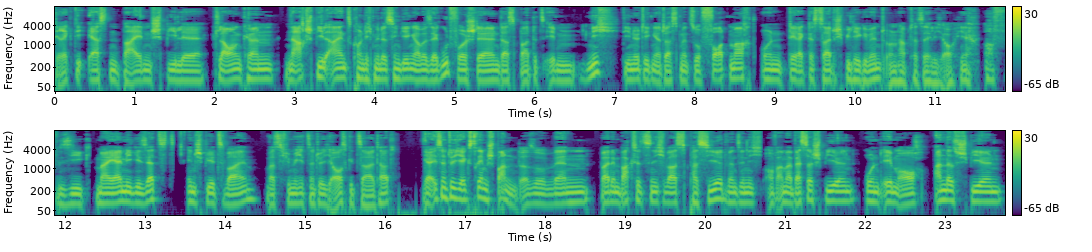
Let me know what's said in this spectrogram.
direkt die ersten beiden Spiele klauen können. Nach Spiel 1 konnte ich mir das hingegen aber sehr gut vorstellen, dass Bud jetzt eben nicht die nötigen Adjustments sofort macht und direkt das zweite Spiel hier gewinnt und habe tatsächlich auch hier auf Sieg Miami gesetzt in Spiel 2, was sich für mich jetzt natürlich ausgezahlt hat. Ja, ist natürlich extrem spannend. Also wenn bei den Bucks jetzt nicht was passiert, wenn sie nicht auf einmal besser spielen und eben auch anders spielen,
